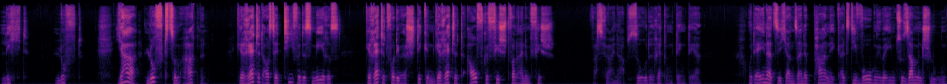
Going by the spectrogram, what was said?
Licht, Luft. Ja, Luft zum Atmen, gerettet aus der Tiefe des Meeres, gerettet vor dem Ersticken, gerettet, aufgefischt von einem Fisch. Was für eine absurde Rettung, denkt er und erinnert sich an seine Panik, als die Wogen über ihm zusammenschlugen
